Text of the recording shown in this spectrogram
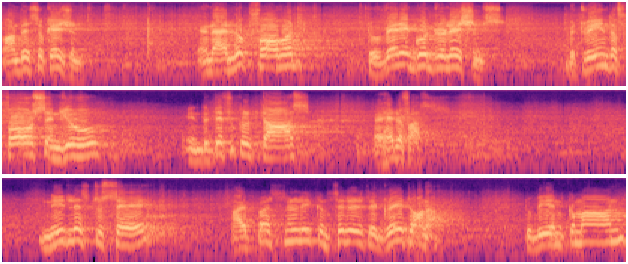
on this occasion. And I look forward to very good relations between the force and you in the difficult task ahead of us. Needless to say, I personally consider it a great honor to be in command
